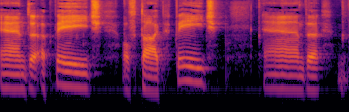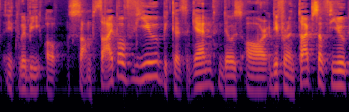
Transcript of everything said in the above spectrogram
and a page of type page and uh, it will be of some type of view because again those are different types of view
